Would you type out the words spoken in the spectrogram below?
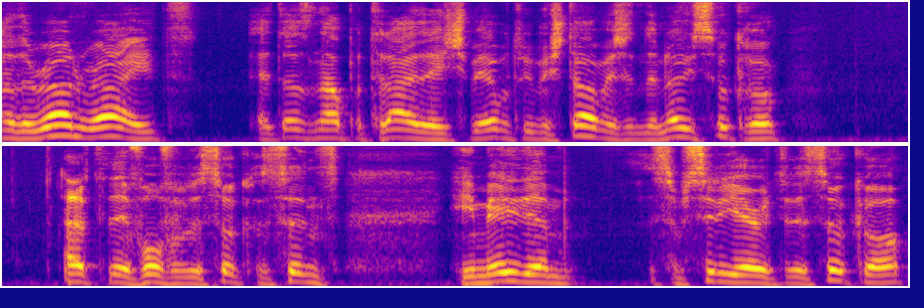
Now the Ran writes it doesn't help a tonight that he should be able to be mishtamish in the no sukkah after they fall from the sukkah since he made them subsidiary to the sukkah,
